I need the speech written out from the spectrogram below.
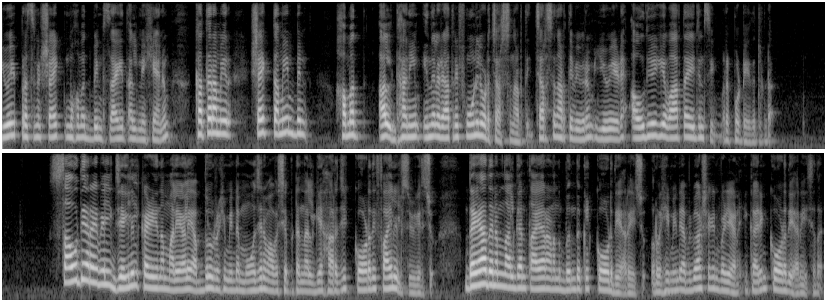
U A president Sheikh Mohammed bin Zayed Al നിഹ്യാനും Qatar Emir Sheikh Tamim bin Hamad Al ധാനിയും ഇന്നലെ രാത്രി ഫോണിലൂടെ ചർച്ച നടത്തി. ചർച്ച നടത്തിയ വിവരം യു എയുടെ ഔദ്യോഗിക വാർത്താ ഏജൻസിയും റിപ്പോർട്ട് ചെയ്തിട്ടുണ്ട്. സൗദി അറേബ്യയിൽ ജയിലിൽ കഴിയുന്ന മലയാളി അബ്ദുൾ റഹീമിന്റെ മോചനം ആവശ്യപ്പെട്ട് നൽകിയ ഹർജി കോടതി ഫയലിൽ സ്വീകരിച്ചു. ദയാദിനം നൽകാൻ തയ്യാറാണെന്ന് ബന്ധുക്കൾ കോടതിയെ അറിയിച്ചു. റഹീമിന്റെ അഭിഭാഷകൻ വഴിയാണ് ഇക്കാര്യം കോടതി അറിയിച്ചത്.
